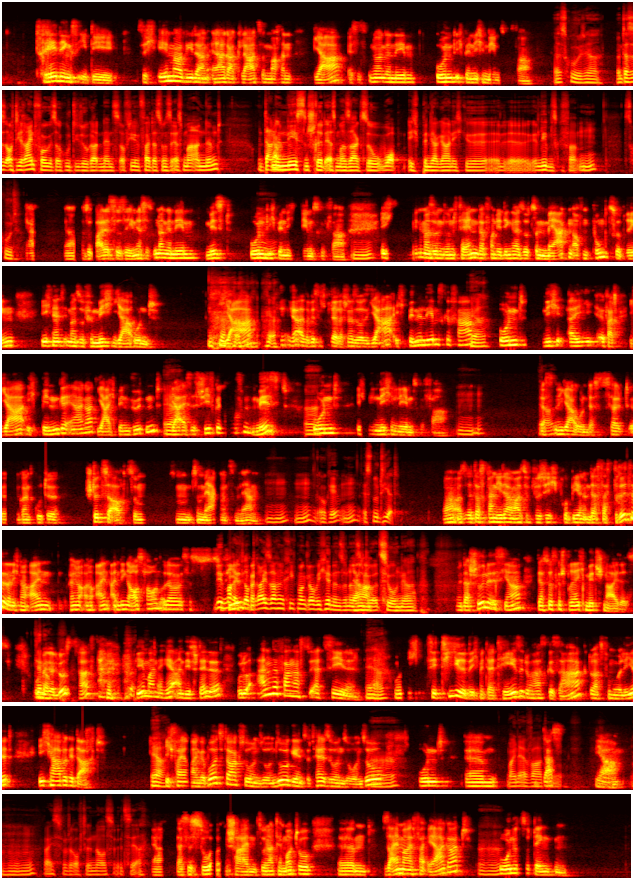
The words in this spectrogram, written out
Trainingsidee, sich immer wieder am Ärger klar zu machen, ja, es ist unangenehm und ich bin nicht in Lebensgefahr. Das ist gut, ja. Und das ist auch die Reihenfolge ist auch gut, die du gerade nennst. Auf jeden Fall, dass man es erstmal annimmt und dann ja. im nächsten Schritt erstmal sagt, so, wow, ich bin ja gar nicht äh, in Lebensgefahr. Mhm. Ist gut. Ja, ja, also beides zu sehen. Es ist unangenehm, Mist und mhm. ich bin nicht in Lebensgefahr. Mhm. Ich bin immer so ein, so ein Fan davon, die Dinge so zum Merken auf den Punkt zu bringen. Ich nenne es immer so für mich Ja und. Ja, ja. ja, also ein bisschen spielerisch. Ne? So, ja, ich bin in Lebensgefahr ja. und nicht, äh, Quatsch, ja, ich bin geärgert, ja, ich bin wütend, ja, ja es ist schiefgelaufen, Mist und ich bin nicht in Lebensgefahr. Mhm. Das ist ein Ja und. Das ist halt äh, eine ganz gute Stütze auch zum, zum, zum Merken und zum Lernen. Mhm. Mhm. Okay, mhm. ist notiert. Ja, also das kann jeder mal für sich probieren. Und das das dritte, wenn ich noch ein, kann ich noch ein, ein Ding raushauen oder ist das? Nee, mach, ich glaube, drei Sachen kriegt man, glaube ich, hin in so einer ja. Situation, ja. Und das Schöne ist ja, dass du das Gespräch mitschneidest. Und genau. wenn du Lust hast, geh mal nachher an die Stelle, wo du angefangen hast zu erzählen. Ja. Und ich zitiere dich mit der These, du hast gesagt, du hast formuliert, ich habe gedacht. Ja. Ich feiere meinen Geburtstag so und so und so, gehe ins Hotel so und so und so. Aha. Und ähm, meine Erwartung. Das, ja. Mhm. Weißt du, worauf du hinaus willst, ja. Ja, das ist so entscheidend. So nach dem Motto, ähm, sei mal verärgert, mhm. ohne zu denken.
